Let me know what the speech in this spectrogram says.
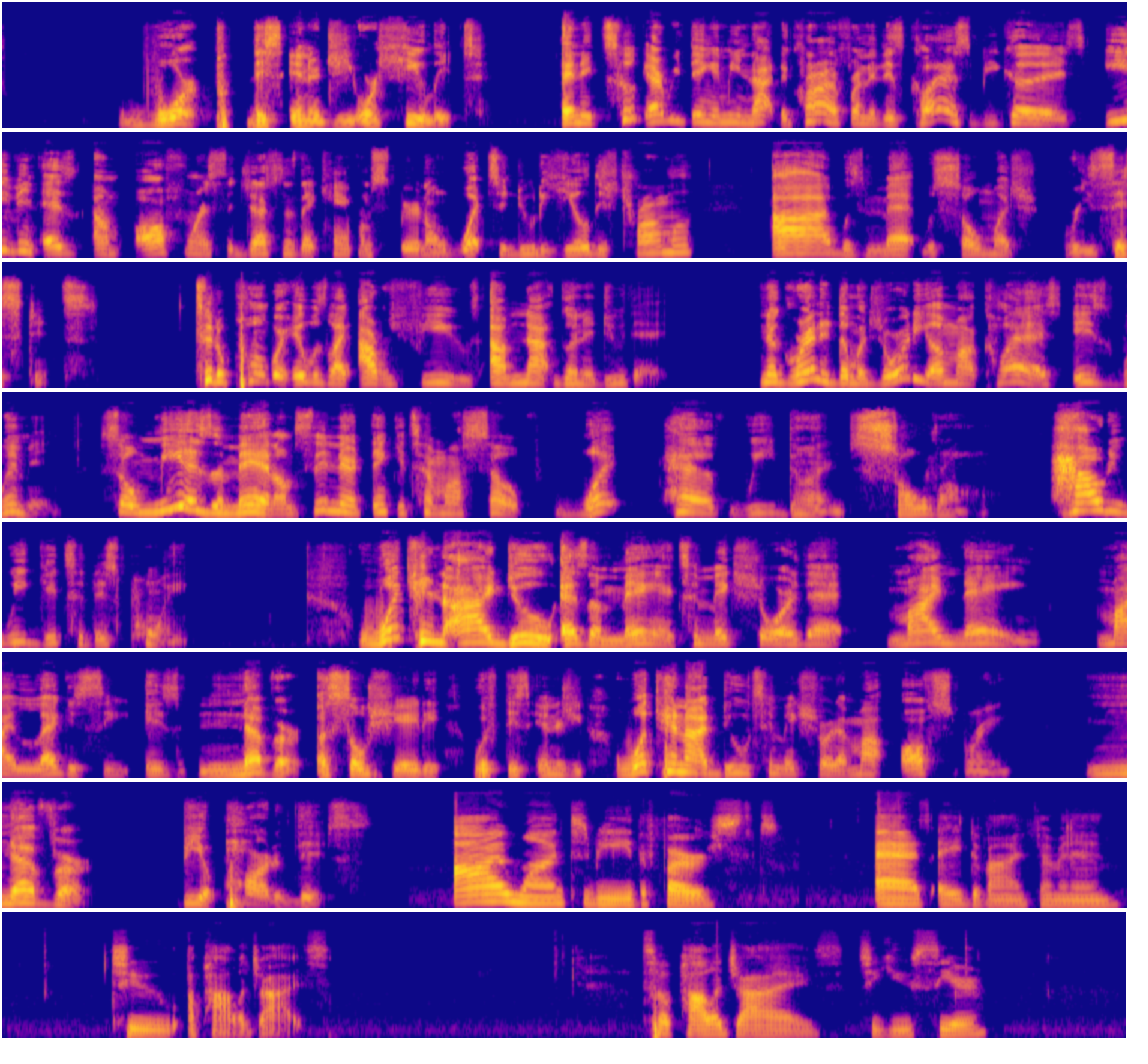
warp this energy or heal it. And it took everything in me not to cry in front of this class because even as I'm offering suggestions that came from spirit on what to do to heal this trauma, I was met with so much resistance to the point where it was like, I refuse. I'm not going to do that. Now, granted, the majority of my class is women. So, me as a man, I'm sitting there thinking to myself, what have we done so wrong? How did we get to this point? What can I do as a man to make sure that my name, my legacy is never associated with this energy? What can I do to make sure that my offspring never be a part of this? I want to be the first as a divine feminine to apologize. To apologize to you, Seer.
